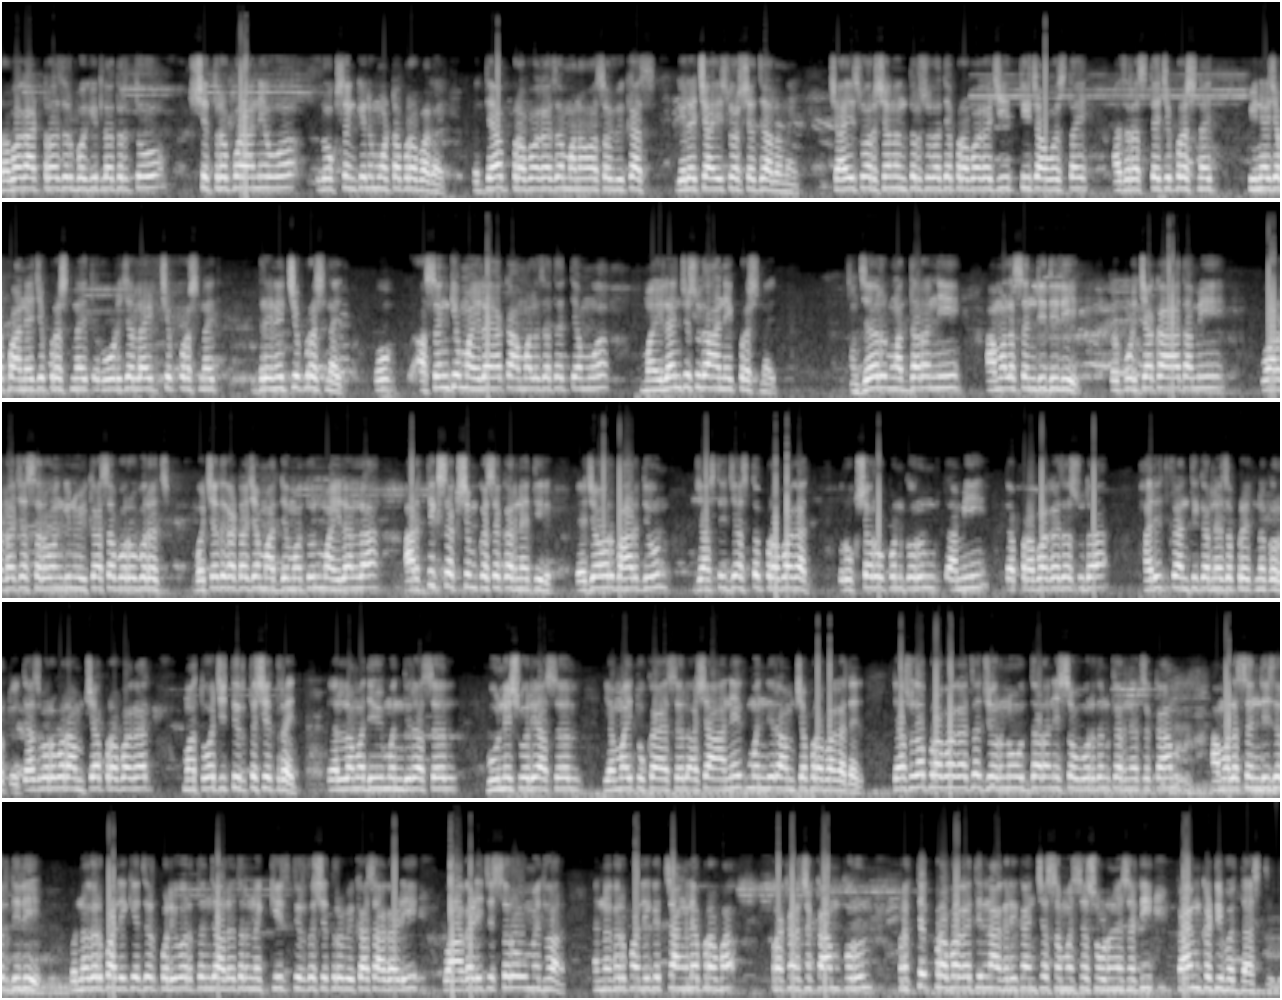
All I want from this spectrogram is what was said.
प्रभाग अठरा जर बघितला तर तो क्षेत्रफळाने व लोकसंख्येने मोठा प्रभाग आहे. पण त्या प्रभागाचा म्हणावा असा विकास गेल्या चाळीस वर्षात झाला नाही. चाळीस वर्षानंतर सुद्धा त्या प्रभागाची तीच अवस्था आहे. आज रस्त्याचे प्रश्न आहेत पिण्याच्या पाण्याचे प्रश्न आहेत रोडच्या लाईटचे प्रश्न आहेत ड्रेनेजचे प्रश्न आहेत. व असंख्य महिला ह्या कामाला जातात त्यामुळं महिलांचे सुद्धा अनेक प्रश्न आहेत. जर मतदारांनी आम्हाला संधी दिली तर पुढच्या काळात आम्ही वार्डाच्या सर्वांगीण विकासाबरोबरच बचत गटाच्या माध्यमातून महिलांना आर्थिक सक्षम कसं करण्यात येईल याच्यावर भार देऊन जास्तीत जास्त प्रभागात वृक्षारोपण करून आम्ही त्या प्रभागाचा सुद्धा हरित क्रांती करण्याचा प्रयत्न करतोय. त्याचबरोबर आमच्या प्रभागात महत्त्वाची तीर्थक्षेत्र आहेत. यल्लामा देवी मंदिर असेल भुवनेश्वरी असेल यमाई तुकाय असेल अशा अनेक मंदिरं आमच्या प्रभागात आहेत. त्यासुद्धा प्रभागाचा जीर्णोद्धार आणि संवर्धन करण्याचं काम आम्हाला संधी जर दिली व नगरपालिकेत जर परिवर्तन झालं तर नक्कीच तीर्थक्षेत्र विकास आघाडी व आघाडीचे सर्व उमेदवार नगरपालिकेत चांगल्या प्रभा प्रकारचं काम करून प्रत्येक प्रभागातील नागरिकांच्या समस्या सोडवण्यासाठी कायम कटिबद्ध असतील.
